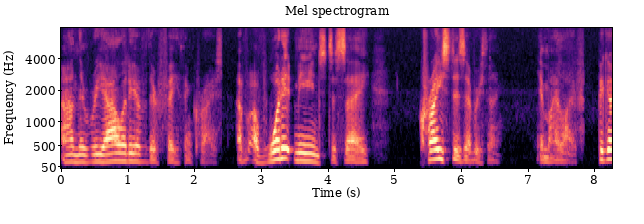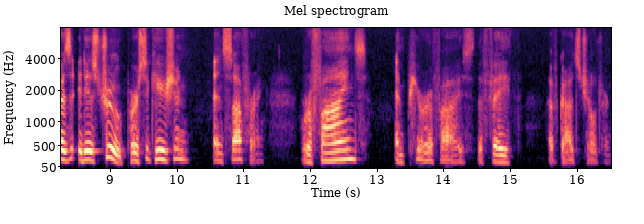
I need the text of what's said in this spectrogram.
on the reality of their faith in Christ, of, of what it means to say, Christ is everything in my life. Because it is true, persecution and suffering refines and purifies the faith of God's children.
